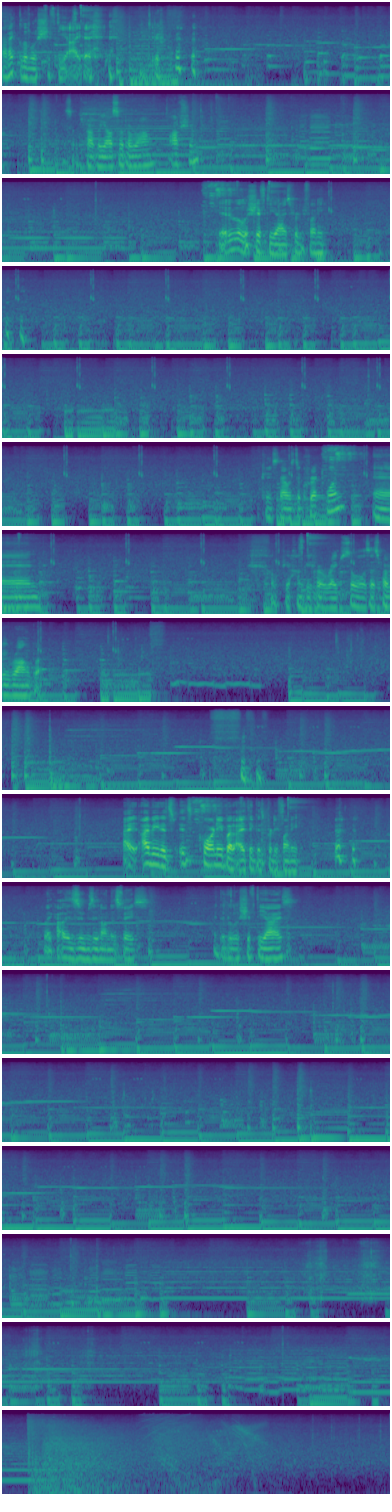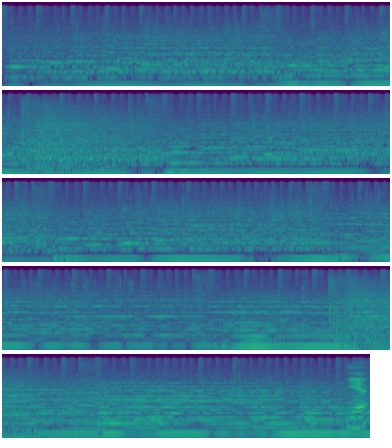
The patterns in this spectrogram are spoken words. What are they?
I like the little shifty eye that do. so probably also the wrong option. Yeah, the little shifty eye is pretty funny. okay, so that was the correct one, and hope you're hungry for ripe souls. That's probably wrong, but I mean it's it's corny, but I think it's pretty funny. like how it zooms in on his face, and the little shifty eyes.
